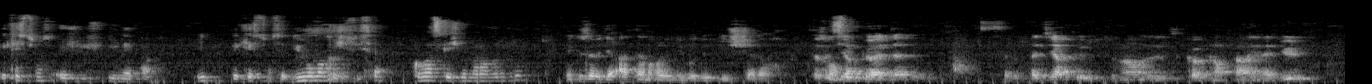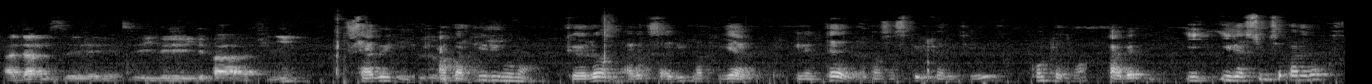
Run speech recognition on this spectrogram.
Les questions juives, il n'est pas. Les questions c'est du moment que je suis ça, comment est-ce que je vais me rendre vrai Mais que ça veut dire atteindre le niveau de Ish alors? Ça veut dire que ça veut pas dire que justement, euh, comme l'enfant est adulte, Adam, c'est, il n'est pas fini. Ça veut dire, à partir du moment que l'homme, avec sa vie matérielle, il intègre dans sa spiritualité complètement, avec, il, assume ses paradoxes.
